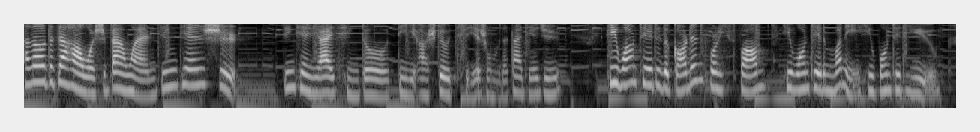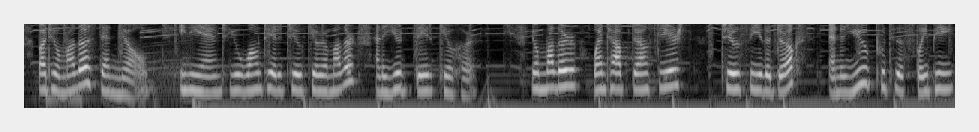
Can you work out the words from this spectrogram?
Hello，大家好，我是半晚。今天是《金钱与爱情》的第二十六期，也是我们的大结局。He wanted the garden for his farm. He wanted money. He wanted you. But your mother said no. In the end, you wanted to kill your mother, and you did kill her. Your mother went up downstairs to see the dogs, and you put the sleeping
